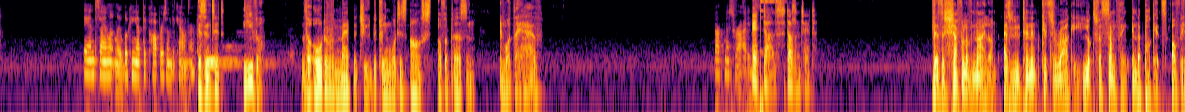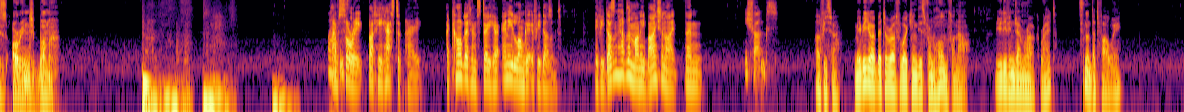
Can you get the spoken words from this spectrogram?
Stands silently looking at the coppers on the counter. Isn't it evil? The order of magnitude between what is asked of a person and what they have. Darkness rides. It does, doesn't it? There's a shuffle of nylon as Lieutenant Kitsuragi looks for something in the pockets of his orange bomber. I'm sorry, but he has to pay. I can't let him stay here any longer if he doesn't. If he doesn't have the money by tonight, then He shrugs. Officer, maybe you are better off working this from home for now. You live in Jamrock, right? It's not that far away.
